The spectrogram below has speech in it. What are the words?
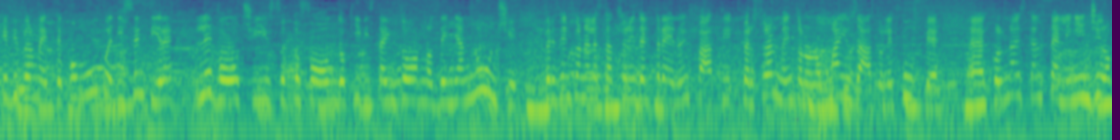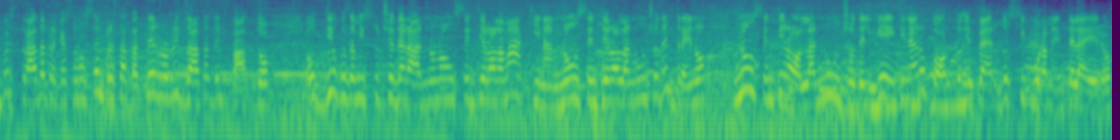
che vi permette comunque di sentire le voci in sottofondo, chi vi sta intorno, degli annunci, per esempio nelle stazioni del treno, infatti personalmente non ho mai usato le cuffie eh, col noise cancelling in giro per strada perché sono sempre stata terrorizzata del fatto, oddio cosa mi succederà, non sentirò la macchina, non sentirò l'annuncio del treno, non sentirò l'annuncio del gate in aeroporto e perdo sicuramente l'aereo.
